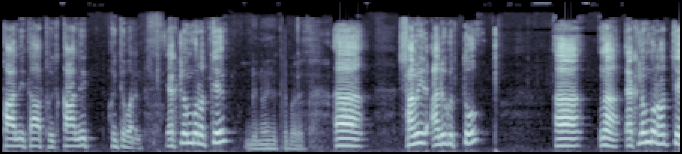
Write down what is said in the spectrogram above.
কানিতাত হই কানিত হইতে পারেন। এক নম্বর হচ্ছে বিনয় হতে পারে। আহ, স্বামীর আনুগত্য। আহ, না এক নম্বর হচ্ছে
